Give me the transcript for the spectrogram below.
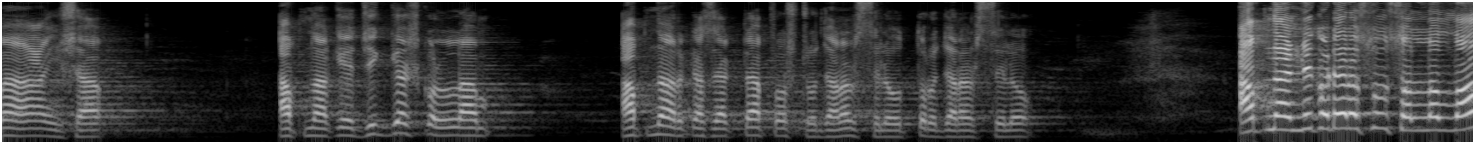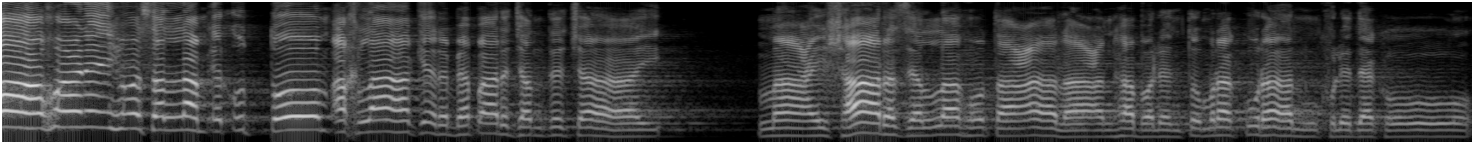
মা আয়সা আপনাকে জিজ্ঞেস করলাম, আপনার কাছে একটা প্রশ্ন জানার ছিল, উত্তর জানার ছিল। আপনার নিকটে রসুল সাল্লাম এর উত্তম আখলাকের ব্যাপার জানতে চাই। আনহা বলেন, তোমরা কোরআন খুলে দেখো।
